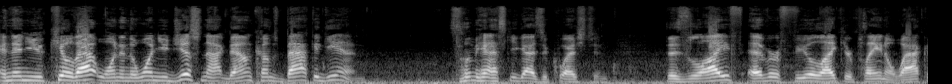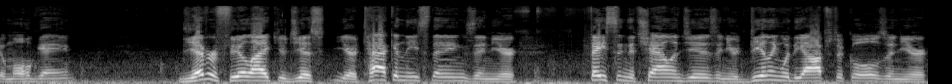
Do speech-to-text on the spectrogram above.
and then you kill that one, and the one you just knocked down comes back again. So let me ask you guys a question. Does life ever feel like you're playing a whack-a-mole game? Do you ever feel like you're just you're attacking these things and you're facing the challenges and you're dealing with the obstacles and you're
